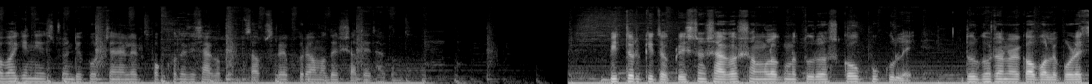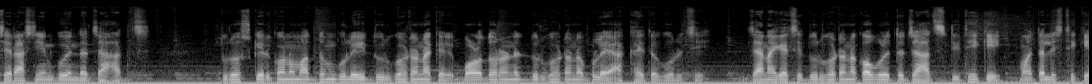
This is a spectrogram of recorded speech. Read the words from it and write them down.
সবাইকে নিউজ টোয়েন্টি ফোর চ্যানেলের পক্ষ থেকে স্বাগত সাবস্ক্রাইব করে আমাদের সাথে থাকুন। বিতর্কিত কৃষ্ণ সাগর সংলগ্ন তুরস্ক উপকূলে দুর্ঘটনার কবলে পড়েছে রাশিয়ান গোয়েন্দা জাহাজ। তুরস্কের গণমাধ্যমগুলো এই দুর্ঘটনাকে বড় ধরনের দুর্ঘটনা বলে আখ্যায়িত করেছে। জানা গেছে, দুর্ঘটনা কবলিত জাহাজটি থেকে পঁয়তাল্লিশ থেকে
